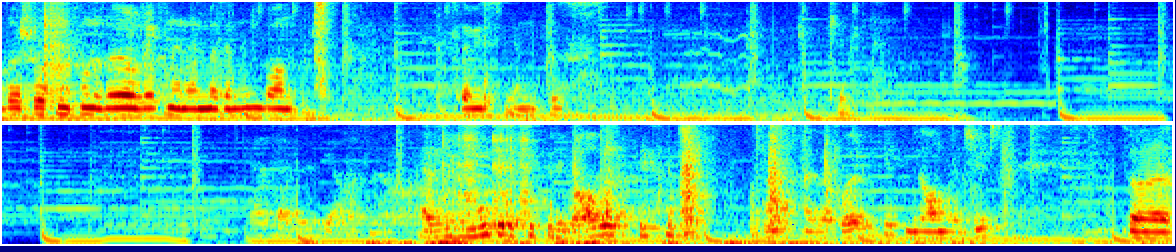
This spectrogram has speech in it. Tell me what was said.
Er da schon 500 Euro rechnen, wenn wir es umbauen. Servicieren plus Kit. Also ich vermute, das gibt für die Gabel ein bisschen also ein Kolbenkit mit anderen Chips. So,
